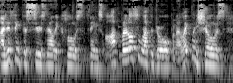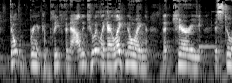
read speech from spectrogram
I did think the series finale closed things off, but it also left the door open. I like when shows don't bring a complete finale to it. Like I like knowing that Carrie is still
